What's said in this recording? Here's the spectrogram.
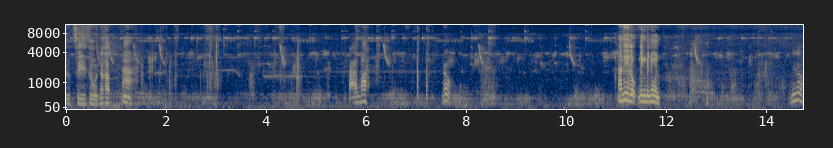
จุดสี่ศูนย์นะครับ อ่าตามมา เร็ว มานี่ลูกดึงไปนู่น นี่เร็ว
